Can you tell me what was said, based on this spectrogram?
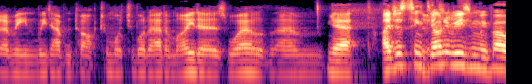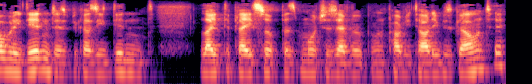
I mean, we haven't talked too much about Adam Idah as well. Um, yeah, I just think the only reason we probably didn't is because he didn't light the place up as much as everyone probably thought he was going to.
